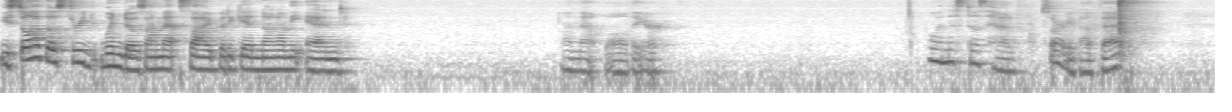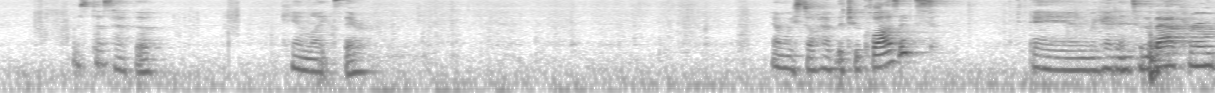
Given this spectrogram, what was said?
You still have those three windows on that side, but again, none on the end on that wall there. Oh, and this does have, sorry about that. This does have the can lights there. And we still have the two closets. And we head into the bathroom.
